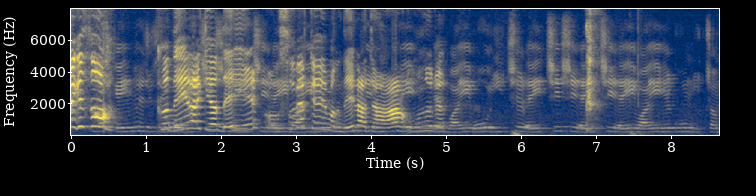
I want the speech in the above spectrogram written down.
알겠어. 수박 게임 해주세요. 그거 내일 할게요, 내일. 어, 개만 5, 내일 하자. 오늘은- Y 5 2 7 H C H A Y 10 2점.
